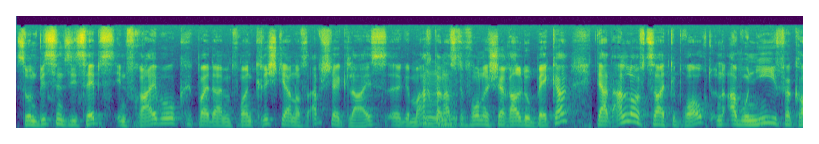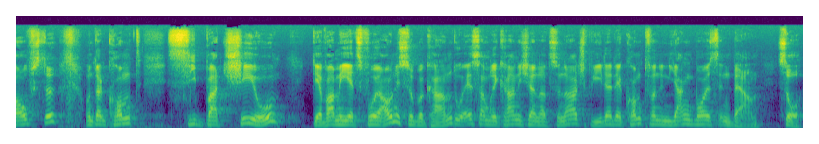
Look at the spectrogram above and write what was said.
so ein bisschen sich selbst in Freiburg bei deinem Freund Christian aufs Abstellgleis äh, gemacht. Mhm. Dann hast du vorne Geraldo Becker, der hat Anlaufzeit gebraucht und Avonie verkaufst du. Und dann kommt Sibaceo, der war mir jetzt vorher auch nicht so bekannt, US-amerikanischer Nationalspieler, der kommt von den Young Boys in Bern. So,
